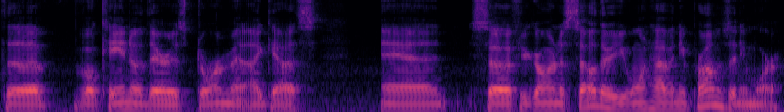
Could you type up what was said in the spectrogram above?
The volcano there is dormant, I guess. And so if you're going to sell there, you won't have any problems anymore.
